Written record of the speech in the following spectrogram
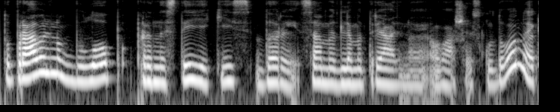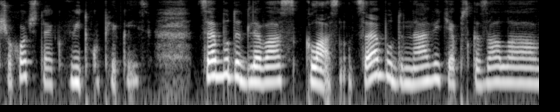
то правильно було б принести якісь дари саме для матеріальної вашої складової, якщо хочете, як відкуп якийсь. Це буде для вас класно. Це буде навіть, я б сказала,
